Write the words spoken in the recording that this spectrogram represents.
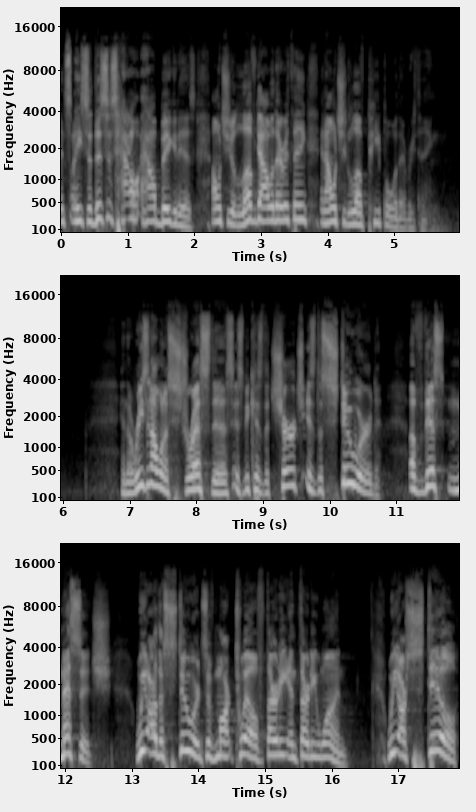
And so he said, This is how, how big it is. I want you to love God with everything, and I want you to love people with everything. And the reason I want to stress this is because the church is the steward of this message. We are the stewards of Mark 12, 30, and 31 we are still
